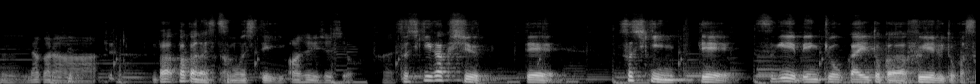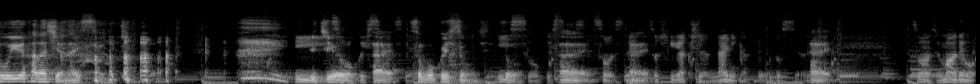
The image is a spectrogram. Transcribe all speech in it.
うん、だから、ばバカな質問していい？あ、そうですよ。はい、組織学習って、組織ってすげえ勉強会とかが増えるとかそういう話じゃないですよね。いい一応、素朴質問はい、ですね。素朴質問。いい素朴質問ですね。はいそうですね、はい組織学習は何かってことですよね。はい。そうなんですよ。まあでも、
